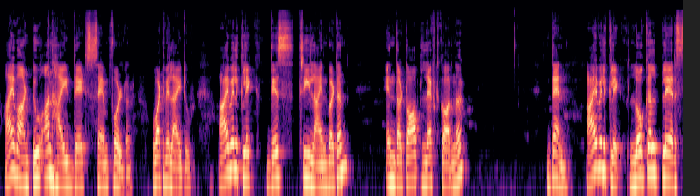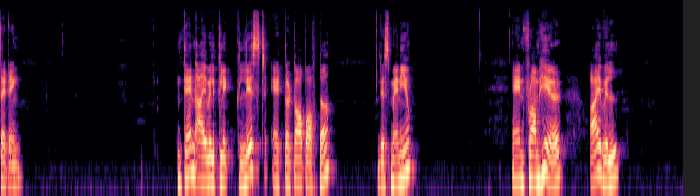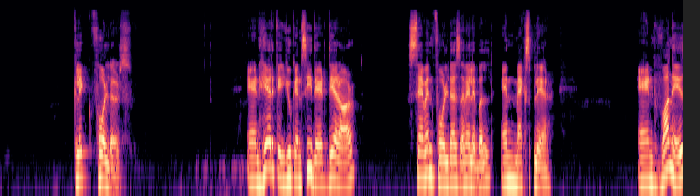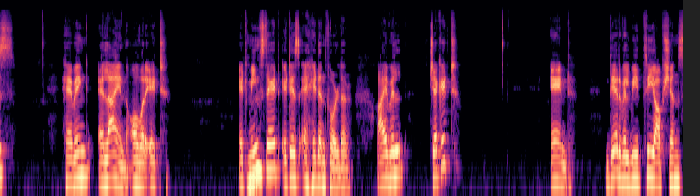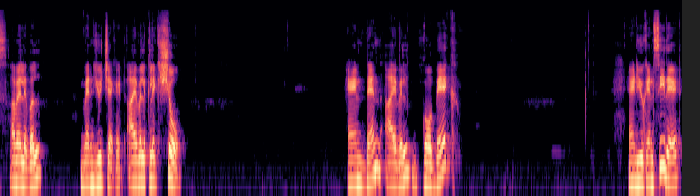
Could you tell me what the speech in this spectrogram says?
I want to unhide that same folder. What will I do I will click this three line button in the top left corner. Then I will click local player setting. Then I will click list at the top of the this menu. And from here I will click folders and here you can see that there are seven folders available in MX player. And one is having a line over it. It means that it is a hidden folder. I will check it. And there will be three options available when you check it. I will click show and then I will go back and you can see that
